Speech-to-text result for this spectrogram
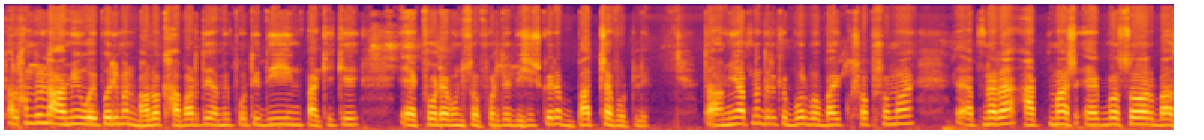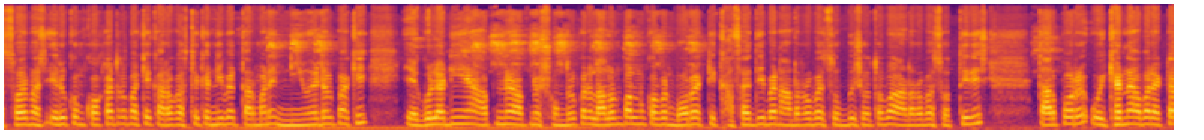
তা আলহামদুলিল্লাহ আমি ওই পরিমাণ ভালো খাবার দিই আমি প্রতিদিন পাখিকে এক ফুট এবং ছ ফুট দিই বিশেষ করে বাচ্চা ফুটলে। তা আমি আপনাদেরকে বলব, ভাই সবসময় আপনারা আট মাস, এক বছর বা ছয় মাস এরকম ককাটার পাখি কারও কাছ থেকে নেবেন, তার মানে নিউ এডাল পাখি, এগুলা নিয়ে আপনি আপনার সুন্দর করে লালন পালন করবেন। বড় একটি খাঁচায় দিবেন আঠারো বাই চব্বিশ অথবা আঠারো বাই ছত্রিশ। তারপরে ওইখানে আবার একটা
